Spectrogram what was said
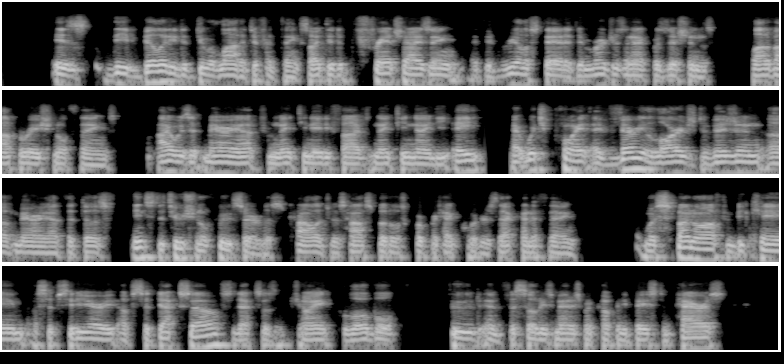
is the ability to do a lot of different things. So I did franchising, I did real estate, I did mergers and acquisitions, a lot of operational things. I was at Marriott from 1985 to 1998, at which point a very large division of Marriott that does institutional food service, colleges, hospitals, corporate headquarters, that kind of thing, was spun off and became a subsidiary of Sodexo. Sodexo is a giant global food and facilities management company based in Paris.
